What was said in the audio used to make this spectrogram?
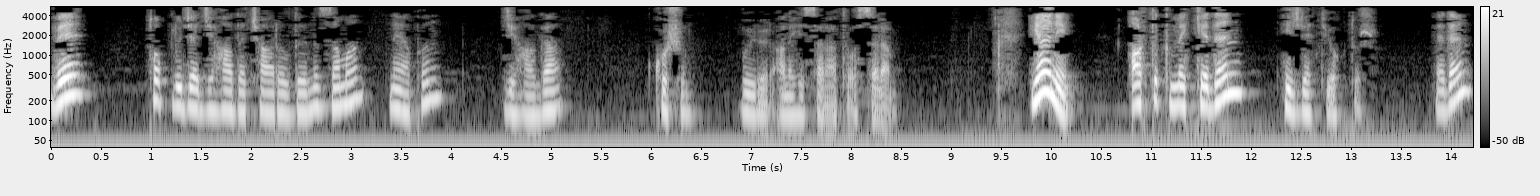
Ve topluca cihada çağrıldığınız zaman ne yapın? Cihada koşun buyuruyor aleyhissalatü vesselam. Yani artık Mekke'den hicret yoktur. Neden?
